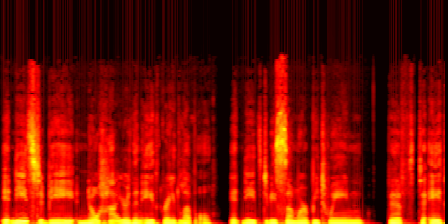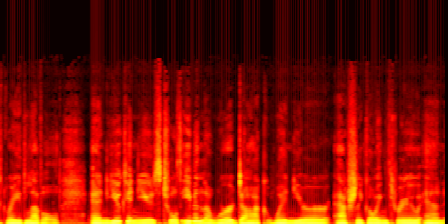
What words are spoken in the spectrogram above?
it needs to be no higher than eighth grade level. It needs to be somewhere between fifth to eighth grade level. And you can use tools, even the Word doc, when you're actually going through and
